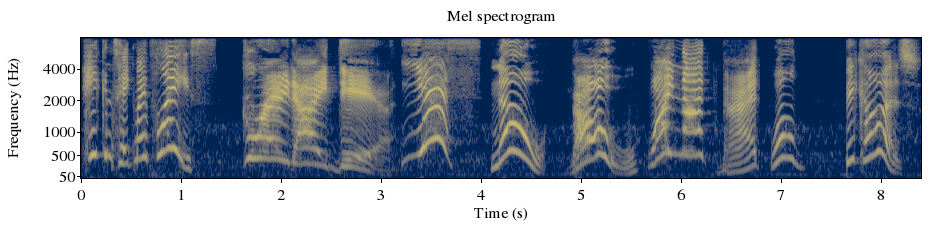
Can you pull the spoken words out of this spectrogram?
He can take my place. Great idea! Yes! No! No! Why not, Matt? Well, because.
